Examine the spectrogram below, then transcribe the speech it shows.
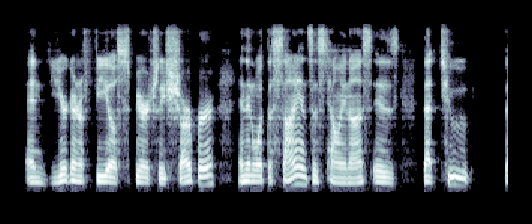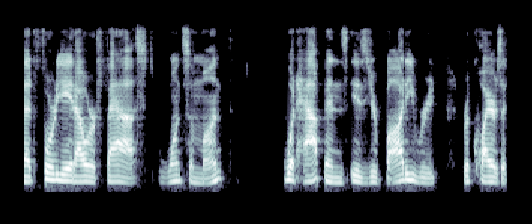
and you're going to feel spiritually sharper. And then what the science is telling us is that two, that 48 hour fast once a month, what happens is your body re- requires a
